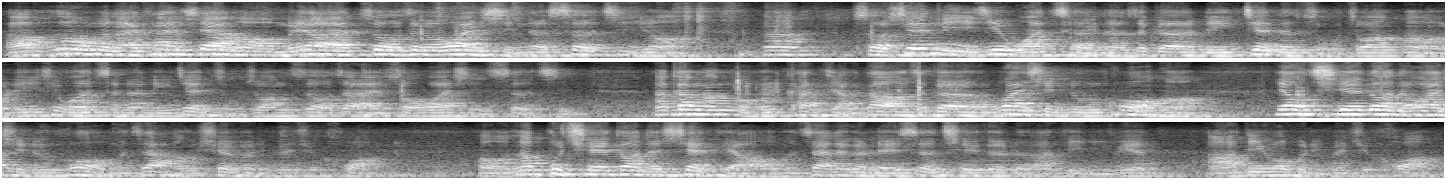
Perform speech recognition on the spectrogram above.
好，那我们来看一下哈，我们要来做这个外形的设计哈。那首先你已经完成了这个零件的组装哈，你已经完成了零件组装之后，再来做外形设计。那刚刚我们看讲到这个外形轮廓哈，要切断的外形轮廓，我们在 Onshape 里面去画。哦，那不切断的线条，我们在那个镭射切割的软体里面，RDWork 里面去画。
